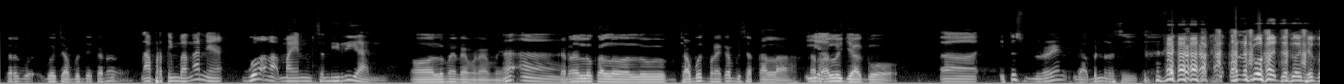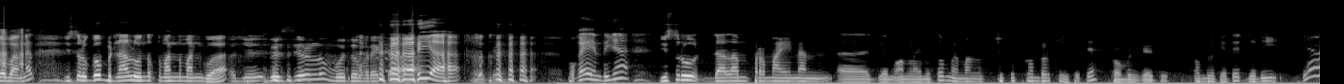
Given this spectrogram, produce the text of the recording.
Ntar gue gue cabut deh karena Nah pertimbangannya gue nggak main sendirian. oh lu main rame-rame. Heeh. Karena lu kalau lu cabut mereka bisa kalah karena Iya. lu jago. Eh, itu sebenarnya nggak bener sih karena gue gak jago-jago banget justru gue benalu untuk teman-teman gue Oh, ju- Justru lu butuh mereka. iya Oke. pokoknya intinya justru dalam permainan eh, game online itu memang cukup complicated ya Complicated. complicated jadi ya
